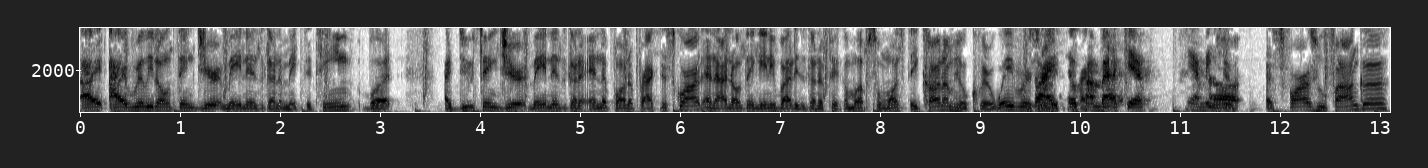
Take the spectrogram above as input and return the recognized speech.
I, I really don't think Jared is going to make the team, but I do think Jared is going to end up on the practice squad, and I don't think anybody's going to pick him up. So once they cut him, he'll clear waivers. Right, he'll, he'll come back. Yeah, yeah, me too. Uh, as far as Hufanga,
